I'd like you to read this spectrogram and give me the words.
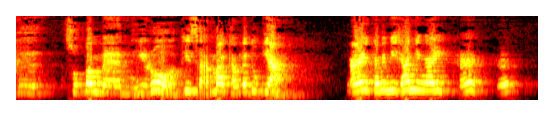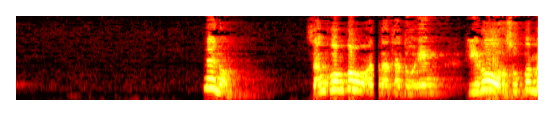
คือซูเปอร์แมนฮีโร่ที่สามารถทำได้ทุกอย่าง ไอ้ถ้าไม่มีฉันยังไงฮะแน่นอน สังคมก็ถ้าตัวเองฮีโร่ซูเปอร์แม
